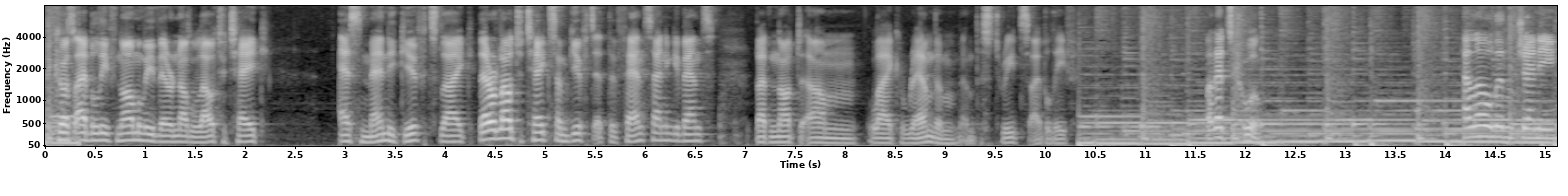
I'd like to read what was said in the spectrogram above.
Because I believe normally they're not allowed to take as many gifts. Like they're allowed to take some gifts at the fan signing events, but not um like random in the streets, I believe. But that's cool. Hello, little Jennie.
